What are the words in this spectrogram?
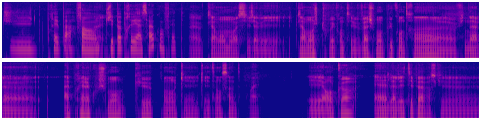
tu te prépares. Enfin, Ouais. tu n'es pas prêt à ça, qu'en fait. Euh, clairement, moi aussi, j'avais. Clairement, je trouvais qu'on était vachement plus contraint euh, au final euh, après l'accouchement que pendant qu'elle était enceinte. Ouais. Et encore, Elle allaitait pas parce que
